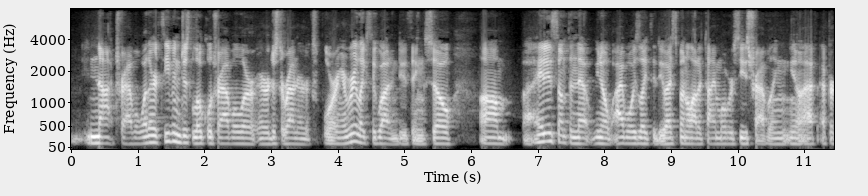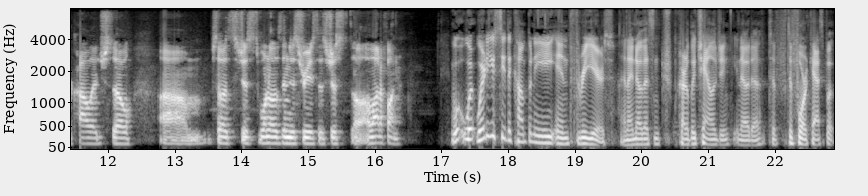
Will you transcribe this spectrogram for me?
not travel. Whether it's even just local travel or, or just around here exploring, everybody likes to go out and do things. So. Um, uh, it is something that you know I've always liked to do. I spent a lot of time overseas traveling, you know, af- after college. So, um, so it's just one of those industries that's just a, lot of fun. Wh- wh- Where do you see the company in three years? And I know that's incredibly challenging, you know, to, to, to forecast. But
